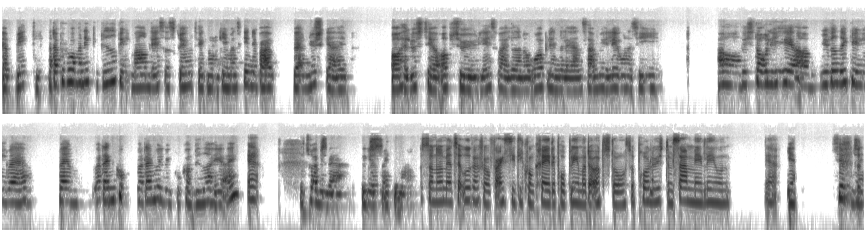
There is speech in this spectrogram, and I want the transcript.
er vigtigt. Og der behøver man ikke vide vildt meget om læse- og skriveteknologi. Man skal egentlig bare være nysgerrig og have lyst til at opsøge læsevejlederen og ordblindelæreren sammen med eleverne og sige, åh, vi står lige her, og vi ved ikke helt, hvad, hvad, hvordan, hvordan vil vi kunne komme videre her, ikke? Ja. Det tror jeg vil være rigtig meget. Så noget med at tage udgangspunkt faktisk i de konkrete problemer, der opstår, så prøv at løse dem sammen med eleven. Ja. Ja, simpelthen.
